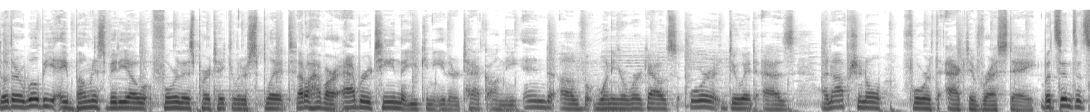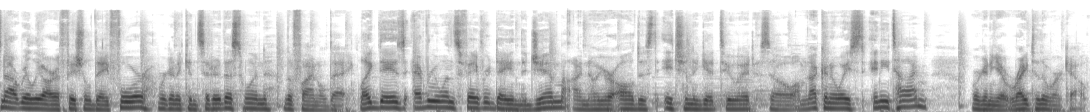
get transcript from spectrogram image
Though there will be a bonus video for this particular split that'll have our ab routine that you can either tack on the end of one of your workouts or do it as an optional fourth active rest day. But since it's not really our official day four, we're to consider this one the final day. Leg day is everyone's favorite day in the gym. I know you're all just itching to get to it, so I'm not to waste any time. We're to get right to the workout.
